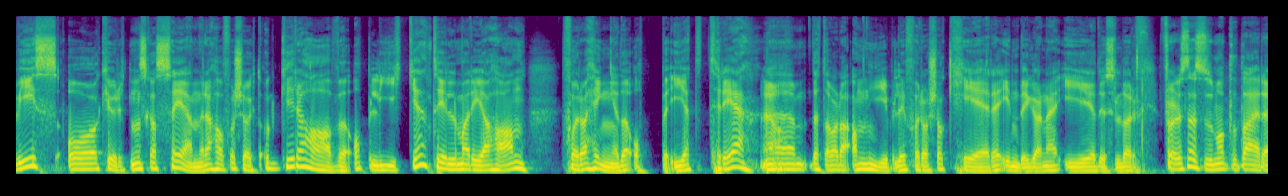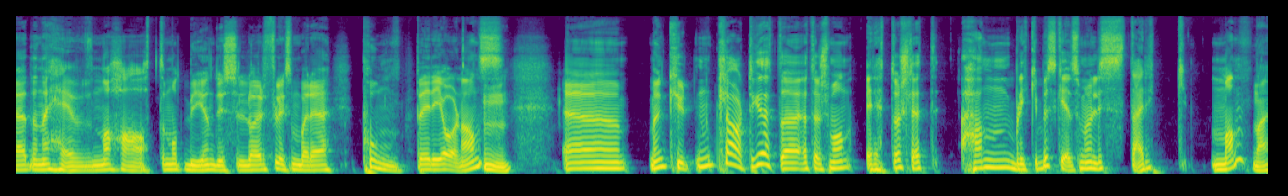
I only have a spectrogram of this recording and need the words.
vis, og Kurten skal senere ha forsøkt å grave opp liket til Maria Hahn for å henge det opp i et tre. Ja. Dette var da angivelig for å sjokkere innbyggerne i Düsseldorf. Føles nesten som at dette her, denne hevnen og hatet mot byen Düsseldorf liksom bare pumper i årene hans. Eh, men Kurten klarte ikke dette, ettersom han rett og slett Han blir ikke beskrevet som en veldig sterk mann. Nei.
